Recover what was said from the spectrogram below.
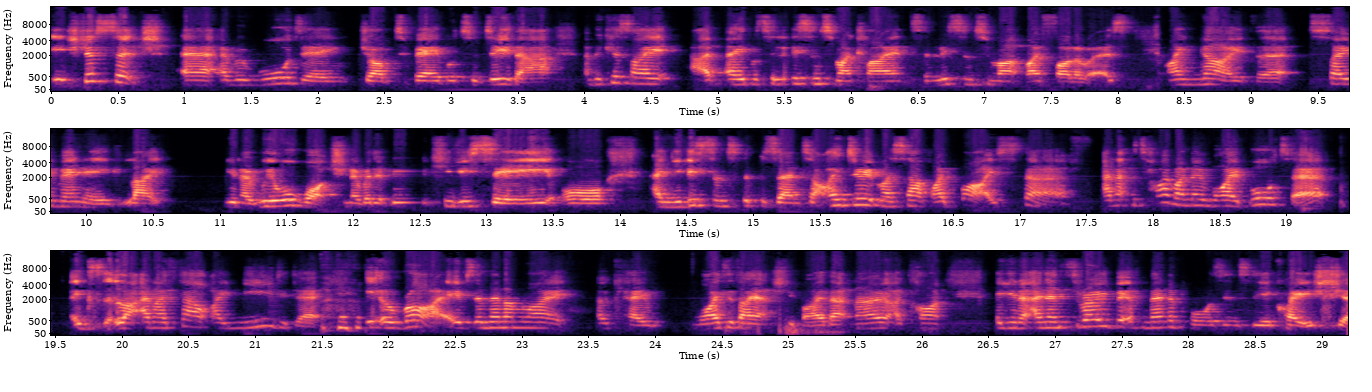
it's just such a, a, rewarding job to be able to do that. And because I am able to listen to my clients and listen to my, my followers, I know that so many like you know we all watch you know whether it be QVC or and you listen to the presenter. I do it myself. I buy stuff, and at the time I know why I bought it. And I felt I needed it. It arrives, and then I'm like, okay, why did I actually buy that now? I can't, you know, and then throw a bit of menopause into the equation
